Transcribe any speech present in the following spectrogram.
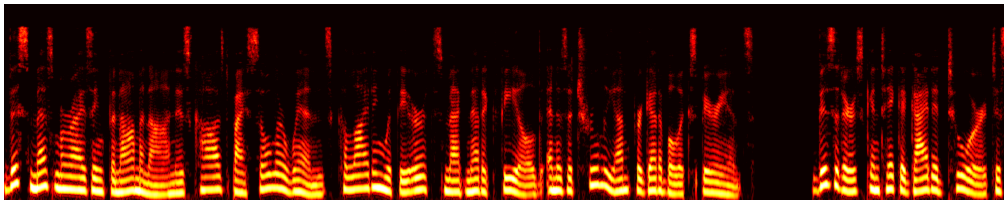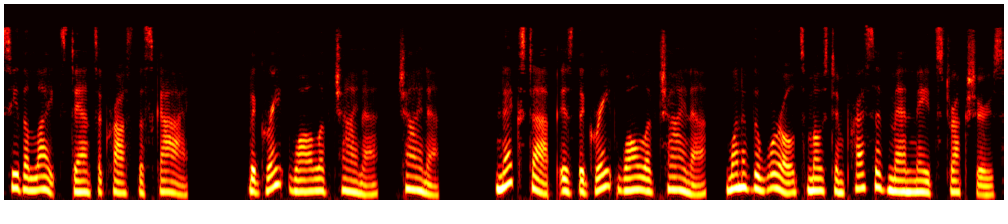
This mesmerizing phenomenon is caused by solar winds colliding with the Earth's magnetic field and is a truly unforgettable experience. Visitors can take a guided tour to see the lights dance across the sky. The Great Wall of China, China. Next up is the Great Wall of China, one of the world's most impressive man-made structures.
